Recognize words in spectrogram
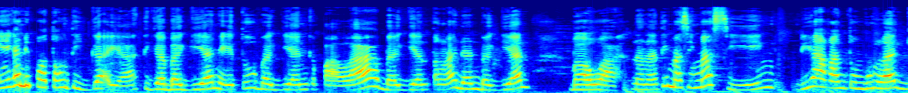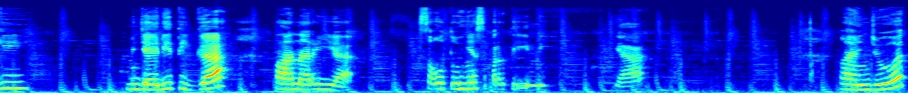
ini kan dipotong tiga ya, tiga bagian yaitu bagian kepala, bagian tengah, dan bagian bawah. Nah nanti masing-masing dia akan tumbuh lagi menjadi tiga planaria seutuhnya seperti ini ya. Lanjut,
